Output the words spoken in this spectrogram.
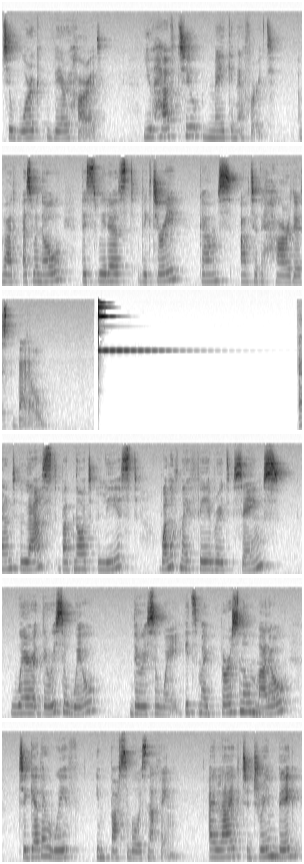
to work very hard. You have to make an effort. But as we know, the sweetest victory comes after the hardest battle. And last but not least, one of my favorite sayings where there is a will, there is a way. It's my personal motto together with impossible is nothing. I like to dream big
